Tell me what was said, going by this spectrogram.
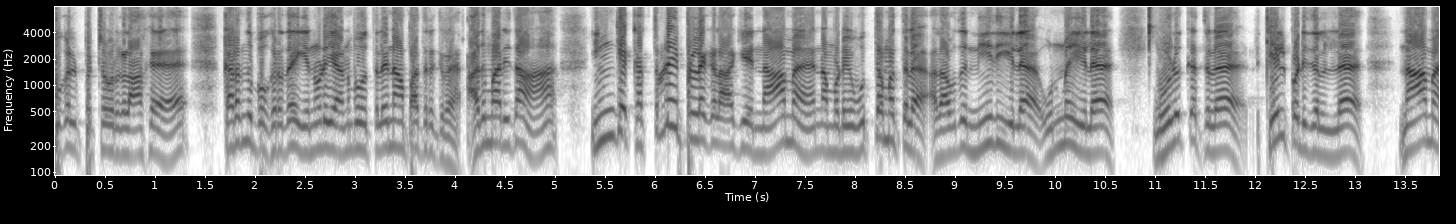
புகழ் பெற்றவர்களாக கடந்து போகிறத என்னுடைய அனுபவத்தில் நான் பார்த்துருக்குறேன். அது மாதிரி தான் இங்கே கத்துடைய பிள்ளைகளாகிய நாம் நம்முடைய உத்தமத்தில் அதாவது நீதியில் உண்மையில் ஒழுக்கத்தில் கீழ்ப்படிதலில் நாம்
